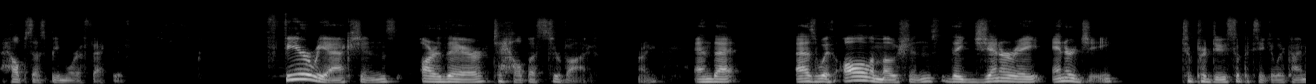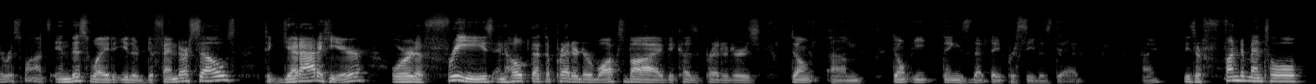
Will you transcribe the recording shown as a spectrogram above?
helps us be more effective. Fear reactions are there to help us survive, right? And that, as with all emotions, they generate energy to produce a particular kind of response. In this way to either defend ourselves to get out of here or to freeze and hope that the predator walks by because predators don't um, don't eat things that they perceive as dead right? These are fundamental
